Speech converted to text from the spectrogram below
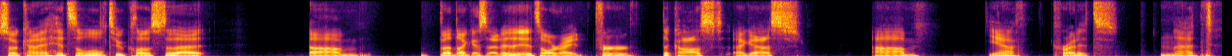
so it kind of hits a little too close to that. Um, but like I said, it, it's all right for the cost, I guess. Um, yeah, credits and that.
